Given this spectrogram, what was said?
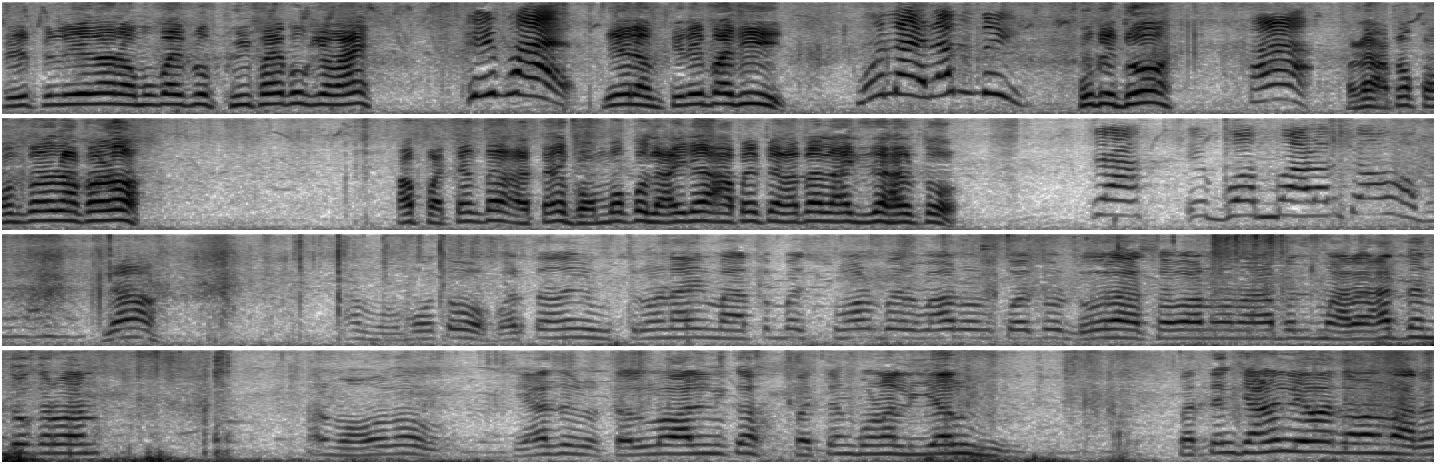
તે પેલું એના રમુભાઈ પેલું ફ્રી ફાયર કોણ કહેવાય? ફ્રી ફાયર એ રમતી નહીં પાછી. હું નહીં રમતી. શું કીધું? હા. અને આપણો કોમ કરો રાખો આ પતંગ તો અત્યારે ગોમમાં કો લાવી દે આપણે પહેલા પહેલા લાવી દીધા હાલ તો. એ ગોમ મોમો તો ભરતા નહીં ઉતરણ આવીને મારે તો બસ સોણ ભરવાનો ને કોઈ તો ઢોરા સવાનો ને આ બધું મારા આ ધંધો કરવાનો. અને મોમો તો જ્યાં છે ટલ્લો હાલ નીકળ પતંગ બોણા લઈ આલું છું. પતંગ જાણે લેવા જવાનું મારે.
